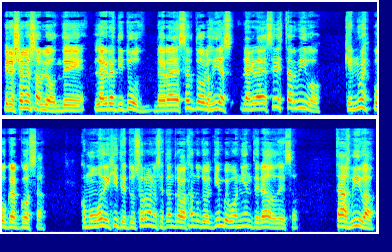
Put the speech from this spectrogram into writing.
Pero ya les habló de la gratitud, de agradecer todos los días, de agradecer estar vivo, que no es poca cosa. Como vos dijiste, tus órganos están trabajando todo el tiempo y vos ni enterado de eso. Estás viva.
